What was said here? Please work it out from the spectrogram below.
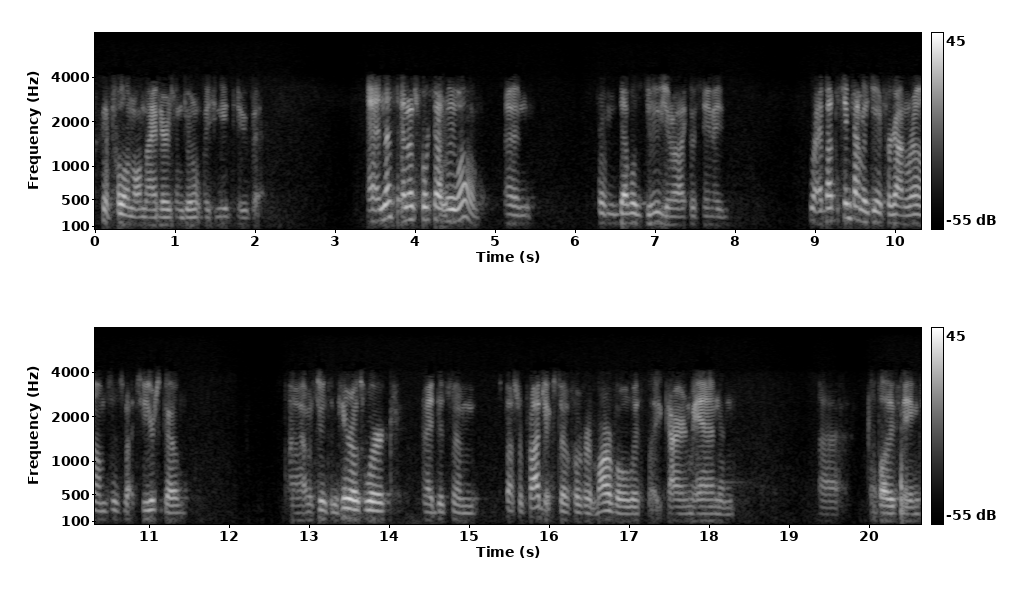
pulling all nighters and doing what you need to. But and that's and that's worked out really well. And from Devil's Due, you know, like I was saying, I right about the same time I was doing Forgotten Realms, this was about two years ago. Uh, I was doing some Heroes work, and I did some special project stuff over at Marvel with like Iron Man and uh, a couple other things.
